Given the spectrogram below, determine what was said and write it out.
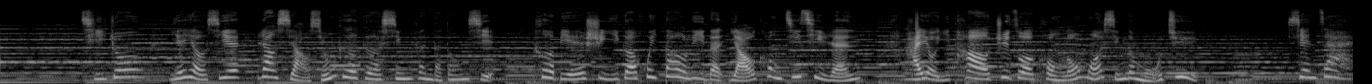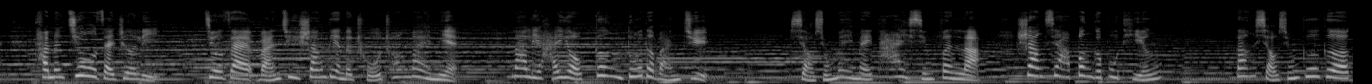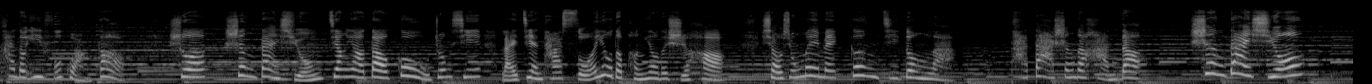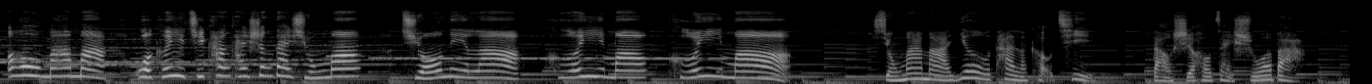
其中也有些让小熊哥哥兴奋的东西，特别是一个会倒立的遥控机器人，还有一套制作恐龙模型的模具。现在他们就在这里，就在玩具商店的橱窗外面，那里还有更多的玩具。小熊妹妹太兴奋了，上下蹦个不停。当小熊哥哥看到一幅广告，说圣诞熊将要到购物中心来见他所有的朋友的时候，小熊妹妹更激动了。她大声地喊道：“圣诞熊！哦，妈妈，我可以去看看圣诞熊吗？求你啦，可以吗？可以吗？”熊妈妈又叹了口气：“到时候再说吧。”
